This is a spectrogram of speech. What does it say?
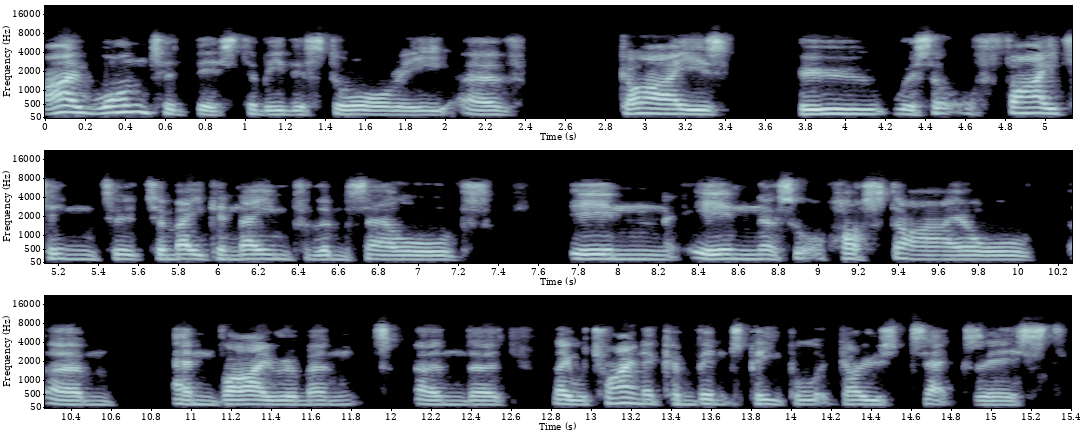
I wanted this to be the story of guys who were sort of fighting to, to make a name for themselves in in a sort of hostile um, environment, and uh, they were trying to convince people that ghosts exist.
